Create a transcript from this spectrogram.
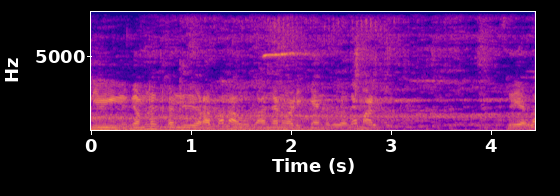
ನೀವು ಈಗ ಗಮನಕ್ಕೆ ತಂದಿದ್ದೀರಪ್ಪ ನಾವು ಅಂಗನವಾಡಿ ಕೇಂದ್ರದಲ್ಲೇ ಮಾಡ್ತೀವಿ. ಅಲ್ಲ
